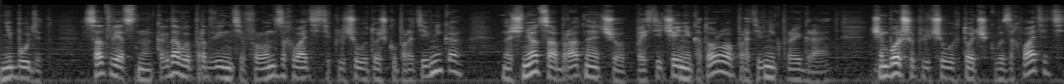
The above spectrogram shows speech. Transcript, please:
не будет. Соответственно, когда вы продвинете фронт, захватите ключевую точку противника, начнется обратный отсчет, по истечении которого противник проиграет. Чем больше ключевых точек вы захватите,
